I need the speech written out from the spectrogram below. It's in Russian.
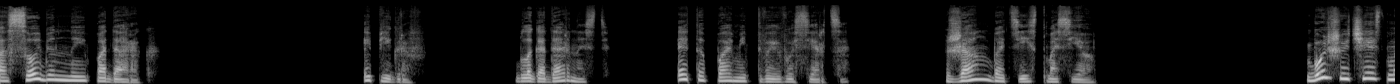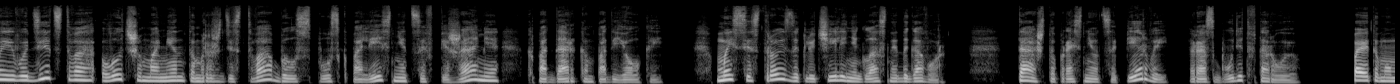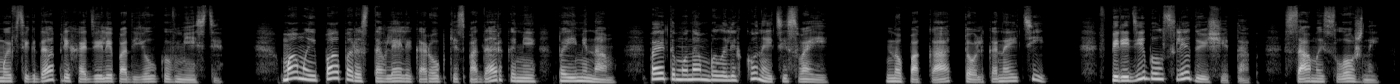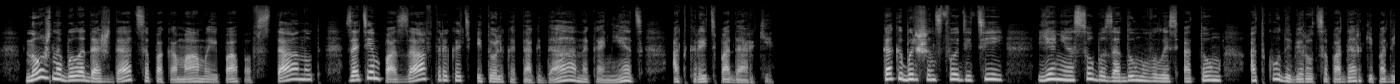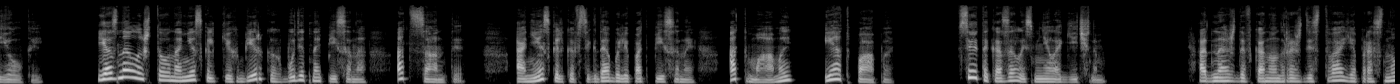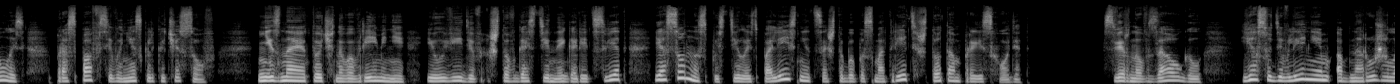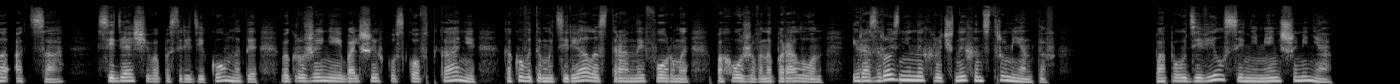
Особенный подарок. Эпиграф. Благодарность — это память твоего сердца. Жан-Батист Масье. Большую часть моего детства лучшим моментом Рождества был спуск по лестнице в пижаме к подаркам под елкой. Мы с сестрой заключили негласный договор. Та, что проснется первой, разбудит вторую поэтому мы всегда приходили под елку вместе. Мама и папа расставляли коробки с подарками по именам, поэтому нам было легко найти свои. Но пока только найти. Впереди был следующий этап, самый сложный. Нужно было дождаться, пока мама и папа встанут, затем позавтракать и только тогда, наконец, открыть подарки. Как и большинство детей, я не особо задумывалась о том, откуда берутся подарки под елкой. Я знала, что на нескольких бирках будет написано «от Санты», а несколько всегда были подписаны «от мамы» и «от папы». Все это казалось мне логичным. Однажды в канун Рождества я проснулась, проспав всего несколько часов. Не зная точного времени и увидев, что в гостиной горит свет, я сонно спустилась по лестнице, чтобы посмотреть, что там происходит. Свернув за угол, я с удивлением обнаружила отца, сидящего посреди комнаты в окружении больших кусков ткани, какого-то материала странной формы, похожего на поролон, и разрозненных ручных инструментов. Папа удивился не меньше меня.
